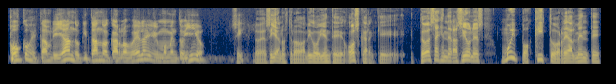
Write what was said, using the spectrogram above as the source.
pocos están brillando, quitando a Carlos Vela y el momento Gio. Sí, lo decía nuestro amigo oyente Oscar, que todas esas generaciones, muy poquito realmente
